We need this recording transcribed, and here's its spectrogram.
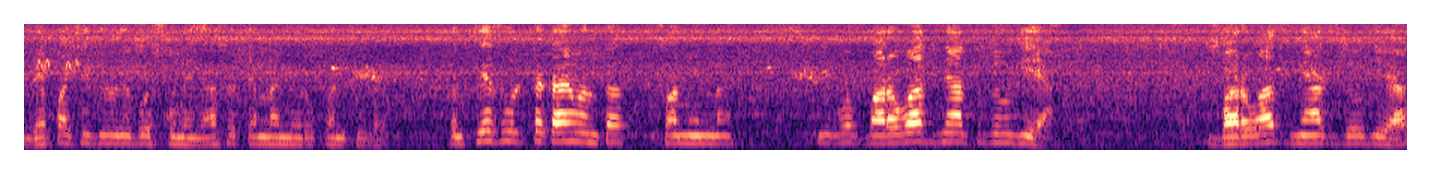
देपाचे देवळे बसू नये असं त्यांना निरूपण केलं पण तेच उलटं काय म्हणतात स्वामींना? की ब बरवा ज्ञात जोगिया बरवा ज्ञात जोगिया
